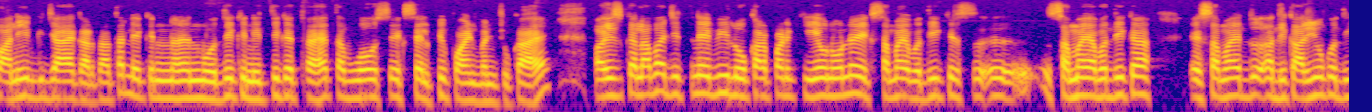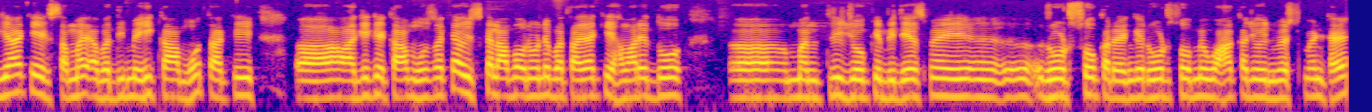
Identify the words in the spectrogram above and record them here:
पानी जाया करता था, लेकिन नरेंद्र मोदी की नीति के तहत अब वो एक सेल्फी पॉइंट बन चुका है। और इसके अलावा जितने भी लोकार्पण किए, उन्होंने एक समय अवधि के समय अवधि का, एक समय अधिकारियों को दिया कि एक समय अवधि में ही काम हो ताकि आगे के काम हो सके। और इसके अलावा उन्होंने बताया कि हमारे दो मंत्री जो कि विदेश में रोड शो करेंगे, रोड शो में वहाँ का जो इन्वेस्टमेंट है,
